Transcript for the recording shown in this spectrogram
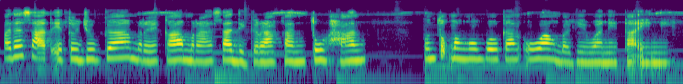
Pada saat itu juga mereka merasa digerakkan Tuhan untuk mengumpulkan uang bagi wanita ini.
